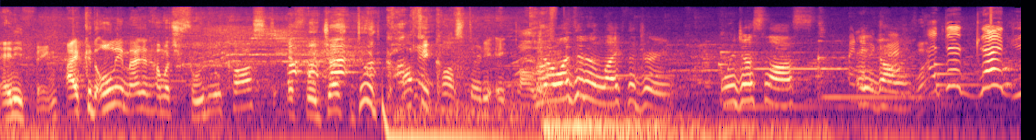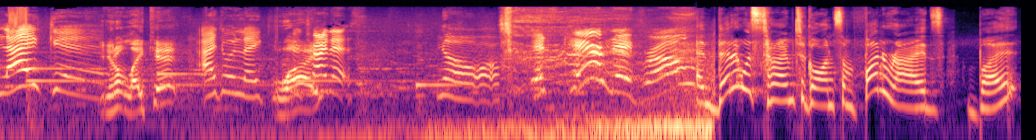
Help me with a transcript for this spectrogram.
anything. I could only imagine how much food will cost if we just dude, coffee costs $38. No one didn't like the drink. We just lost eight dollars. I just don't like it. You don't like it? I don't like it. Why? Try this. No. it's candy, bro. and then it was time to go on some fun rides, but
